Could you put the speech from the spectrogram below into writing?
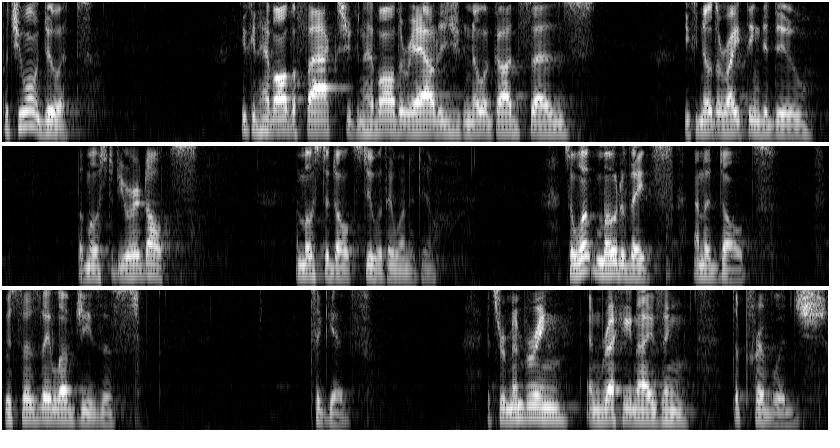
But you won't do it. You can have all the facts, you can have all the realities, you can know what God says, you can know the right thing to do, but most of you are adults. And most adults do what they want to do. So, what motivates an adult who says they love Jesus to give? It's remembering and recognizing the privilege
